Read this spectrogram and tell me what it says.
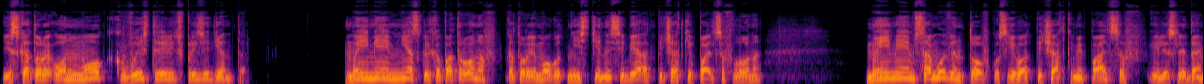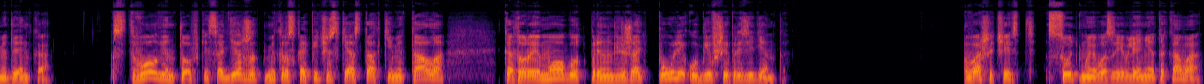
из которой он мог выстрелить в президента. Мы имеем несколько патронов, которые могут нести на себе отпечатки пальцев Лона. Мы имеем саму винтовку с его отпечатками пальцев или следами ДНК. Ствол винтовки содержит микроскопические остатки металла, которые могут принадлежать пуле, убившей президента. Ваша честь, суть моего заявления такова.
